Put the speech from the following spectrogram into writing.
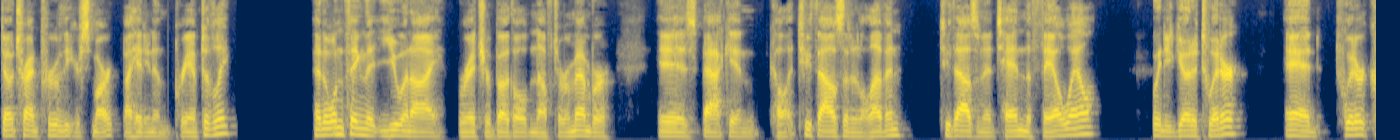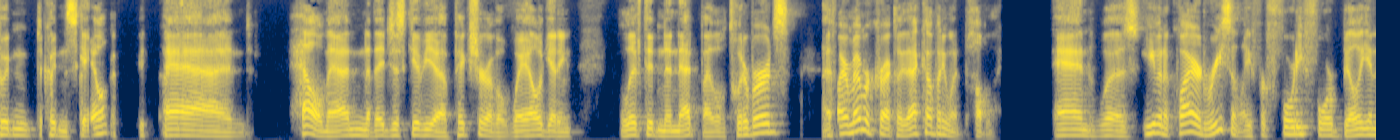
Don't try and prove that you're smart by hitting them preemptively. And the one thing that you and I, Rich, are both old enough to remember is back in, call it 2011, 2010, the fail whale, when you'd go to Twitter and Twitter couldn't, couldn't scale. and hell, man, they just give you a picture of a whale getting lifted in a net by little Twitter birds. If I remember correctly, that company went public and was even acquired recently for $44 billion.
